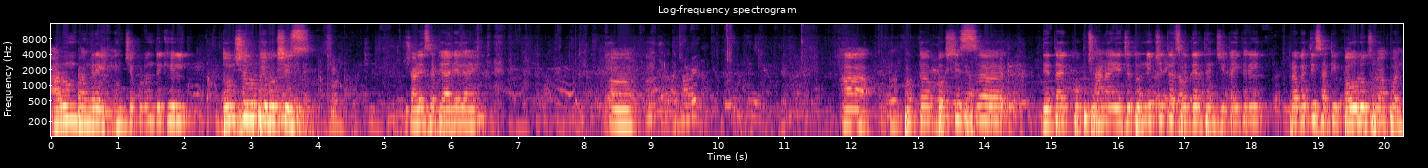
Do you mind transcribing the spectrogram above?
अरुण भांगरे यांच्याकडून देखील दोनशे रुपये बक्षीस शाळेसाठी आलेलं आहे. हा फक्त बक्षीस देताय खूप छान आहे. याच्यातून निश्चितच विद्यार्थ्यांची काहीतरी प्रगतीसाठी पाऊल उचलू आपण.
